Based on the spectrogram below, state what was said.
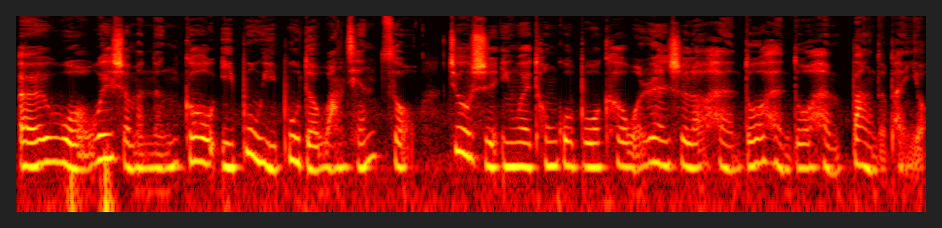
而我为什么能够一步一步的往前走？就是因为通过播客，我认识了很多很多很棒的朋友，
